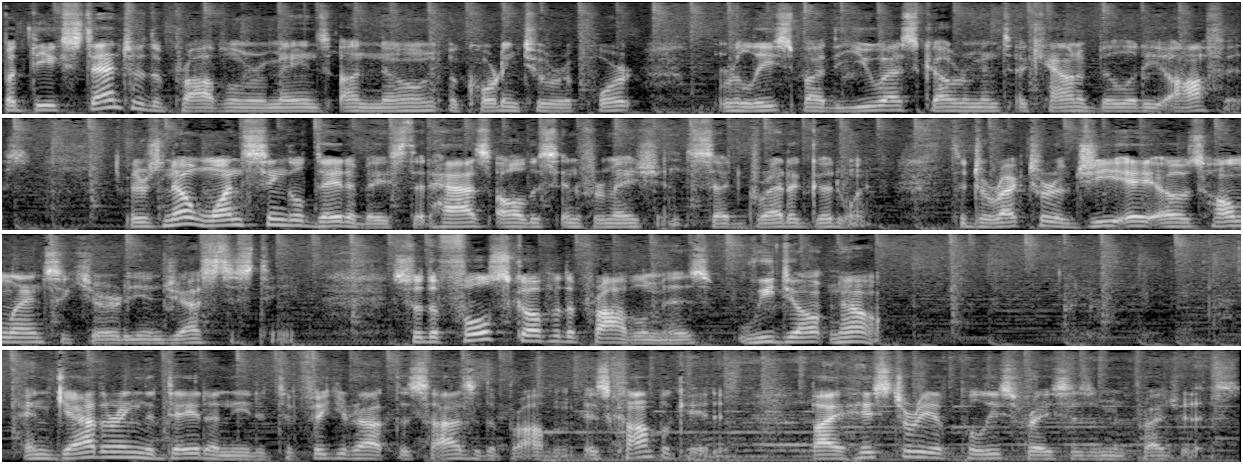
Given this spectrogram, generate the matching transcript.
but the extent of the problem remains unknown, according to a report released by the U.S. Government Accountability Office. There's no one single database that has all this information, said Gretta Goodwin, the director of GAO's Homeland Security and Justice team. So the full scope of the problem is we don't know. And gathering the data needed to figure out the size of the problem is complicated by a history of police racism and prejudice.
